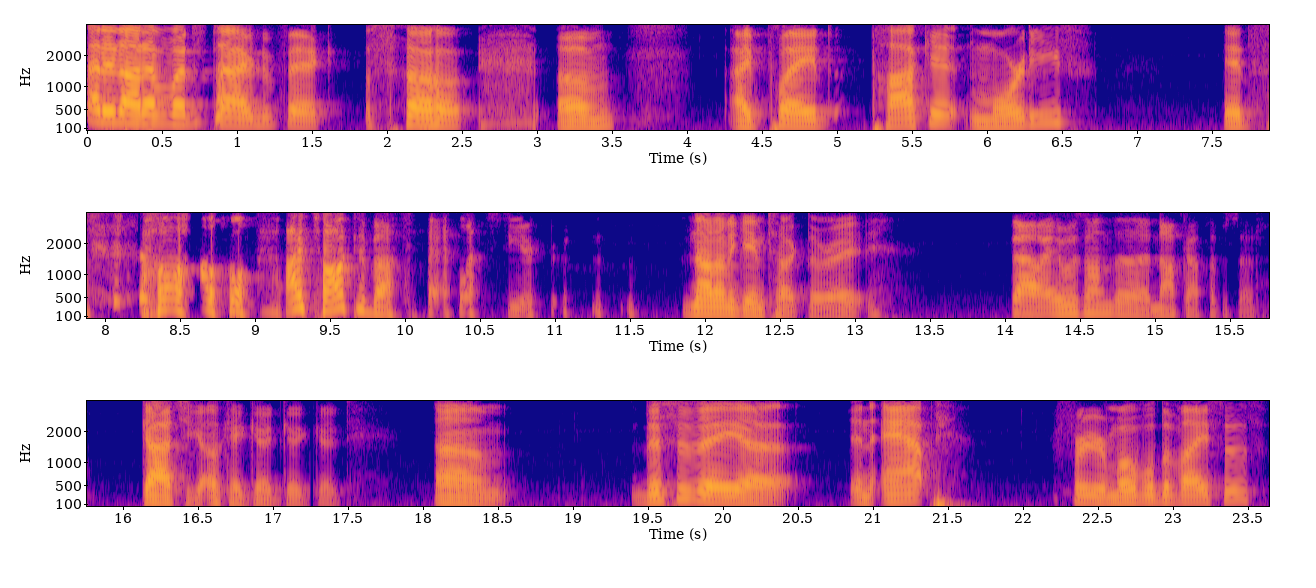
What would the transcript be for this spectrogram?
I did not have much time to pick, so um, I played Pocket Mortys. It's oh, I talked about that last year. not on a game talk though, right? No, it was on the knockoff episode. Gotcha. Okay, good, good, good. Um, this is a uh, an app for your mobile devices,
